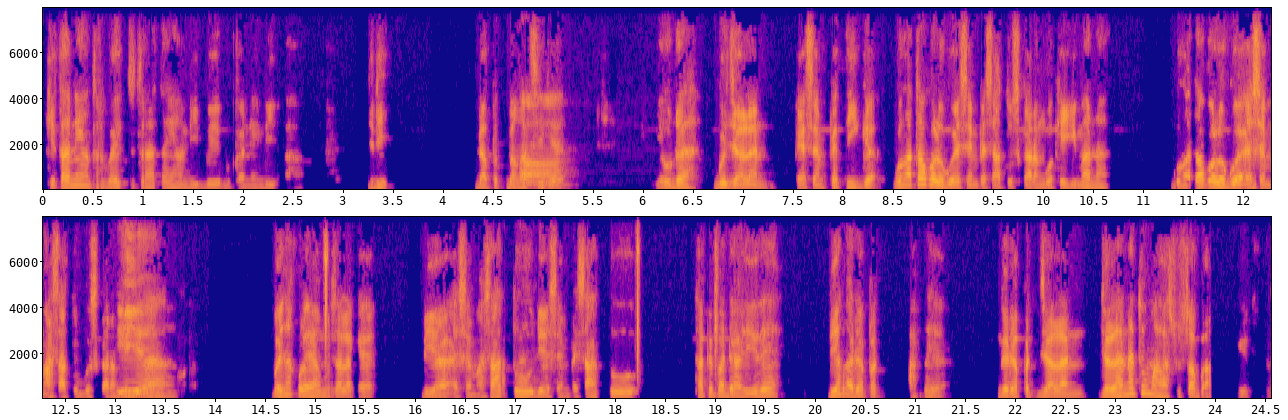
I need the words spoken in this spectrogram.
kita nih yang terbaik tuh ternyata yang di B bukan yang di A. Jadi dapet banget sih Ah. kayak ya udah gue jalan ke SMP 3 gue nggak tahu kalau gue SMP 1 sekarang gue kayak gimana. Gue nggak tahu kalau gue SMA 1 gue sekarang kayak Iya. gimana. Banyak loh yang misalnya kayak dia SMA 1 dia SMP 1 tapi pada akhirnya dia nggak dapet apa ya nggak dapet jalan jalannya tuh malah susah banget gitu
